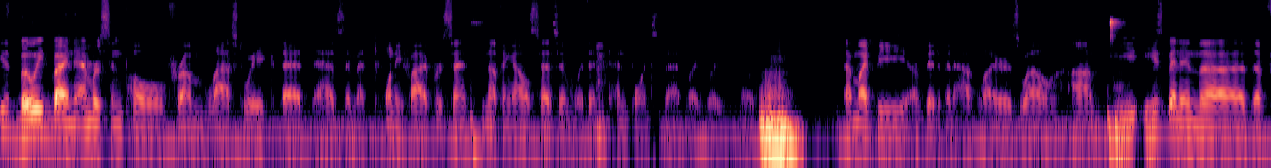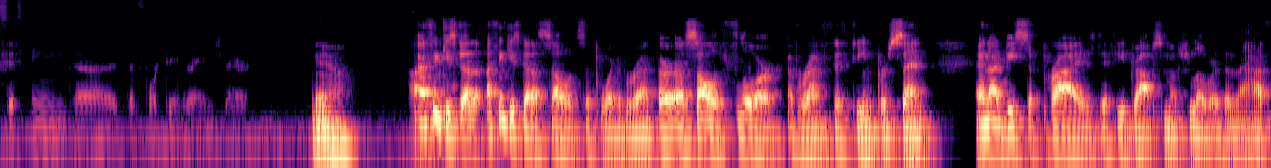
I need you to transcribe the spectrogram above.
he's buoyed by an Emerson poll from last week that has him at twenty five percent. Nothing else has him within ten points of that lately. So Mhm. That might be a bit of an outlier as well. Um, he, he's been in the, the 15 to, to 14 range there. Yeah. I Um, think he's got a, I think he's got a solid support of around or a solid floor of around fifteen percent, and I'd be surprised if he drops much lower than that.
